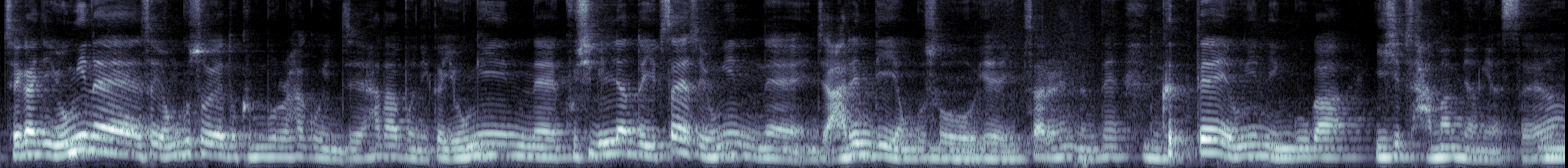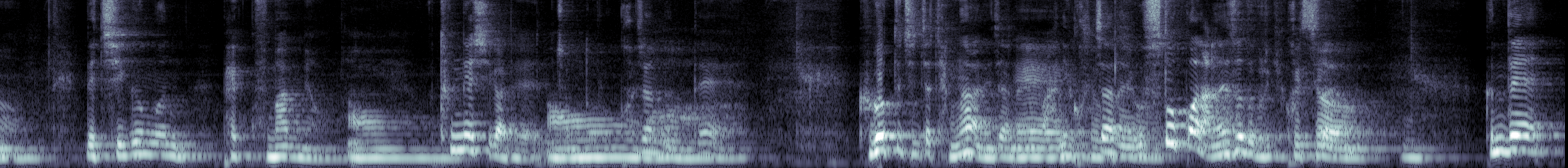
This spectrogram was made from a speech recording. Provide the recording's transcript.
제가 이제 용인에서 연구소에도 근무를 하고 이제 하다 보니까 용인에 91년도 입사해서 용인에 이제 R&D 연구소에 입사를 했는데 네. 그때 용인 인구가 24만 명이었어요. 음. 근데 지금은 109만 명. 어. 특례시가 될 어. 정도로 커졌는데 그것도 진짜 장난 아니잖아요. 네, 많이 그쵸, 컸잖아요. 그쵸. 수도권 안에서도 그렇게. 컸어요. 음. 근데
